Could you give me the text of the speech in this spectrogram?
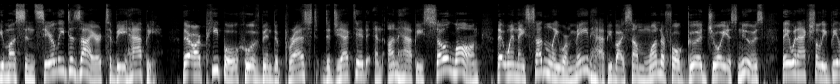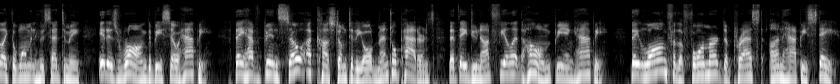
You must sincerely desire to be happy. There are people who have been depressed, dejected, and unhappy so long that when they suddenly were made happy by some wonderful, good, joyous news, they would actually be like the woman who said to me, It is wrong to be so happy. They have been so accustomed to the old mental patterns that they do not feel at home being happy. They long for the former depressed, unhappy state.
